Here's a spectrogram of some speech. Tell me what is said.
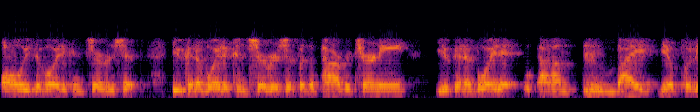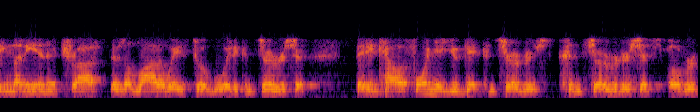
always avoid a conservatorship. You can avoid a conservatorship with a power of attorney. You can avoid it um, by you know putting money in a trust. There's a lot of ways to avoid a conservatorship. But in California, you get conservatorships over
